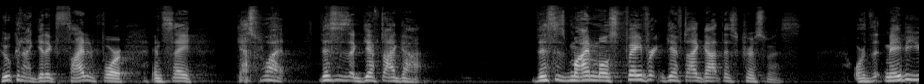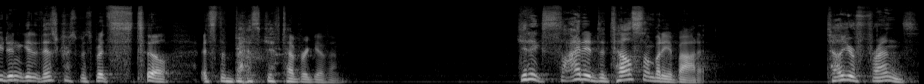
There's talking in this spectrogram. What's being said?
Who can I get excited for and say, guess what? This is a gift I got. This is my most favorite gift I got this Christmas. Or th- maybe you didn't get it this Christmas, but still, it's the best gift ever given. Get excited to tell somebody about it. Tell your friends.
